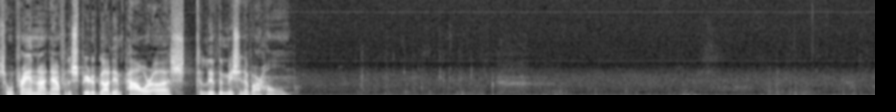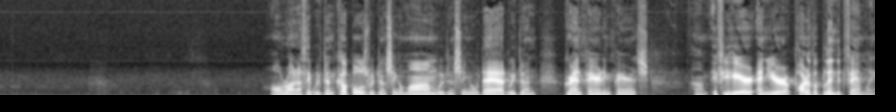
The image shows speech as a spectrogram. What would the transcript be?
So we're praying right now for the Spirit of God to empower us to live the mission of our home. All right, I think we've done couples, we've done single mom, we've done single dad, we've done grandparenting parents. Um, if you're here and you're a part of a blended family,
